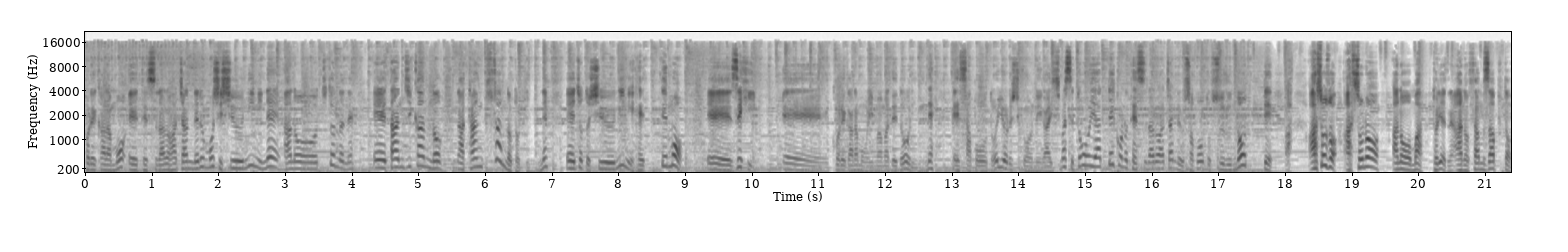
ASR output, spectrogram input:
これからも、えー、テスラの葉チャンネルもし週2にねあのー、ちょっとね、えー、短時間のあ短期間の時にね、えちょっと週2に減っても、えー、ぜひえー、これからも今まで通りにね、サポートをよろしくお願いします。どうやってこのテスラロアチャンネルをサポートするのって、あ、あ、そうそう、あ、その、あの、まあ、とりあえずね、あの、サムズアップと、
